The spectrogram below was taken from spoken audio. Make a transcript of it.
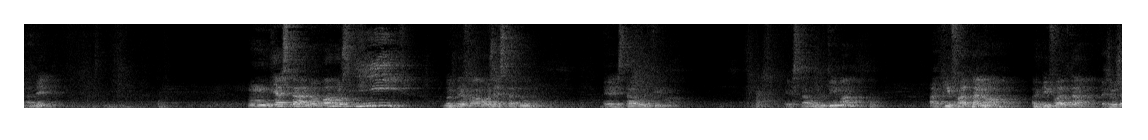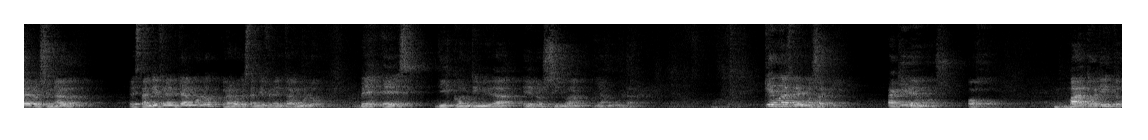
¿vale? Mm, ya está, nos vamos y nos dejamos esta tú, esta última. Esta última, aquí falta, ¿no? Aquí falta, eso se ha erosionado. ¿Está en diferente ángulo? Claro que está en diferente ángulo. B es discontinuidad erosiva y angular. ¿Qué más vemos aquí? Aquí vemos, ojo, batolito,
